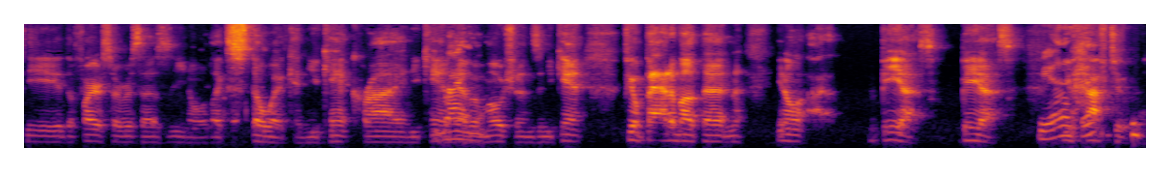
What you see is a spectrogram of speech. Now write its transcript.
see the fire service as you know like stoic and you can't cry and you can't right. have emotions and you can't feel bad about that and you know bs bs yeah, you have to.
